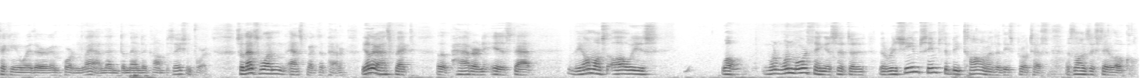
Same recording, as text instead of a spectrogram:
taking away their important land and demanded compensation for it. So that's one aspect of the pattern. The other aspect of the pattern is that they almost always well, one, one more thing is that the, the regime seems to be tolerant of these protests as long as they stay local.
